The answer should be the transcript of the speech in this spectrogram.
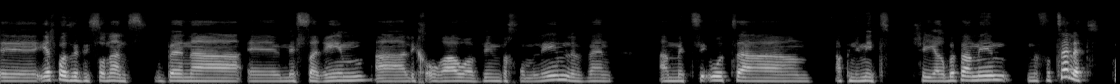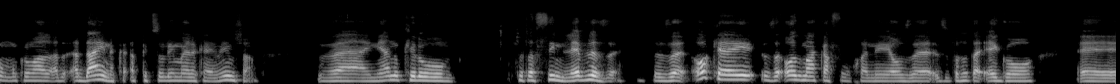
אה, יש פה איזה דיסוננס בין המסרים הלכאורה אוהבים וחומלים לבין המציאות הפנימית, שהיא הרבה פעמים מפוצלת, כלומר עדיין הפיצולים האלה קיימים שם. והעניין הוא כאילו פשוט לשים לב לזה, שזה אוקיי, זה עוד מעקף רוחני, או זה, זה פשוט האגו אה,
